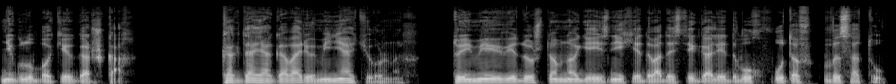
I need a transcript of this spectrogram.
в неглубоких горшках. Когда я говорю «миниатюрных», то имею в виду, что многие из них едва достигали двух футов в высоту.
